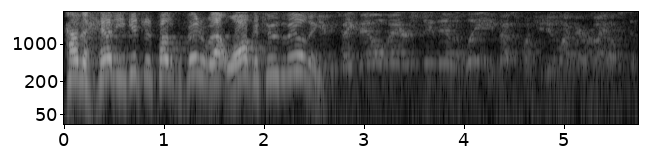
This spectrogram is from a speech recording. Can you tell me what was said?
How the hell do you get to the public defender without walking through the building? You take the elevator, see them, and leave. That's what you do like everybody else does.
